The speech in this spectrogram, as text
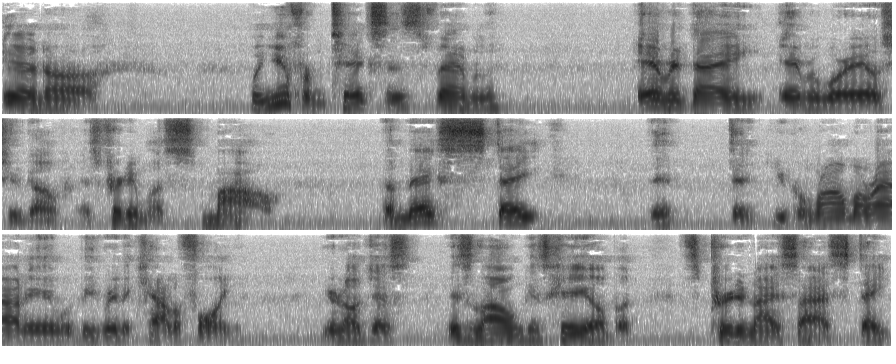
And uh, when you're from Texas, family, everything everywhere else you go is pretty much small. The next state that that you can roam around in would be really California. You know, just it's long as hell, but it's pretty nice sized state.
